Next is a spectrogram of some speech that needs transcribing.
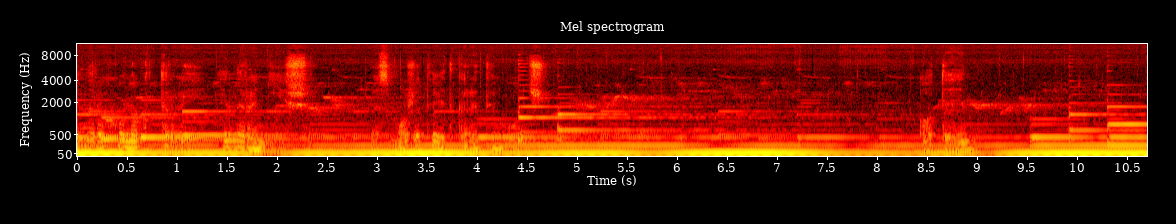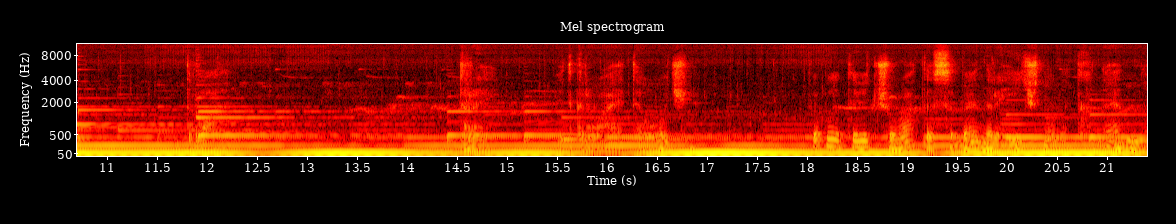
і на рахунок три, і не раніше ви зможете відкрити очі. Один, два, три. Відкриваєте очі. Ви будете відчувати себе енергічно, натхненно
